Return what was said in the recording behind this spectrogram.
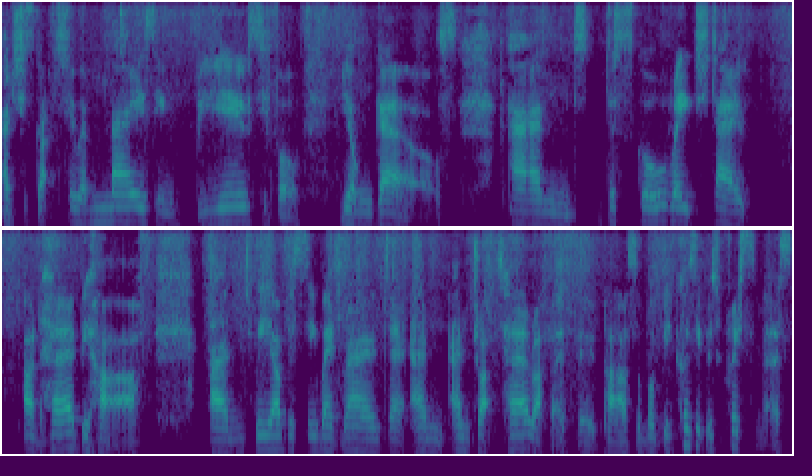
And she's got two amazing, beautiful young girls. And the school reached out on her behalf. And we obviously went round and, and dropped her off at a food parcel. But because it was christmas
